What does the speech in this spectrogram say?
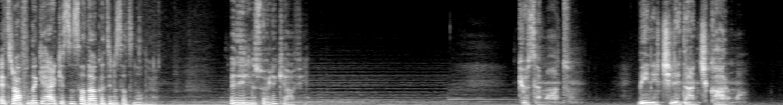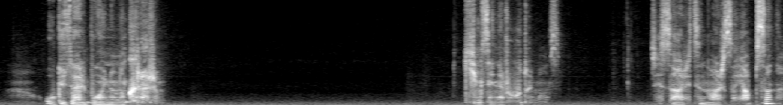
Etrafındaki herkesin sadakatini satın alıyor. Bedelini söyle kafi. Gözem Hatun, beni çileden çıkarma. O güzel boynunu kırarım. Kimsenin ruhu duymaz. Cesaretin varsa yapsana.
